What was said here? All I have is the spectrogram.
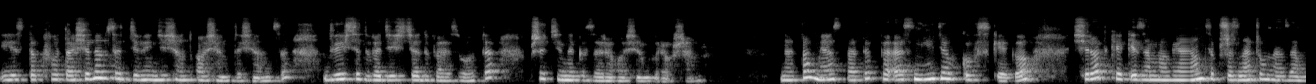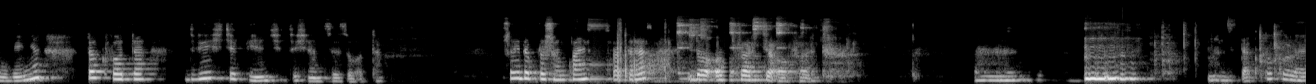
jest to kwota 798 222 zł, przecinek 08 grosza. Natomiast dla DPS Niedziałkowskiego środki, jakie zamawiający przeznaczył na zamówienie, to kwota 205 tysięcy złotych. Przejdę, proszę Państwa, teraz do otwarcia ofert. Ym, Więc tak, po kolei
